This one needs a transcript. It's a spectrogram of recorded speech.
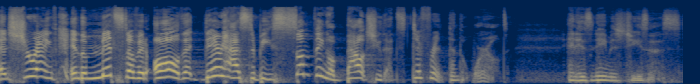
and strength in the midst of it all. That there has to be something about you that's different than the world. And his name is Jesus.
